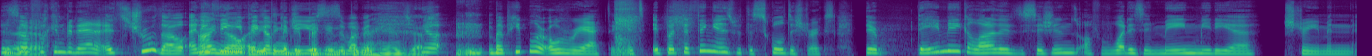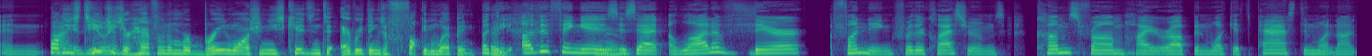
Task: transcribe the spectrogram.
it's Yeah, so yeah. fucking banana. It's true though. Anything know you pick anything up can be used as a in weapon. hands. Yes. You know, but people are overreacting. It's it, but the thing is with the school districts, they're they make a lot of their decisions off of what is in main media stream and and Well, uh, these teachers are half of them are brainwashing these kids into everything's a fucking weapon. But And- the other thing is, know. is that a lot of their funding for their classrooms comes from higher up and what gets passed and whatnot.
